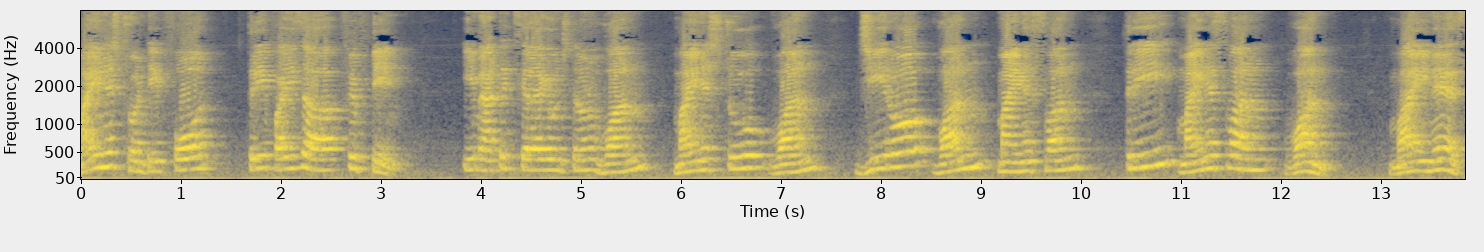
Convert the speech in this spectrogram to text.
minus twenty four three five fifteen ఈ మ్యాట్రిక్స్ ఎలాగే ఉంచుతున్నాను? One minus two one zero one minus one three minus one one minus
